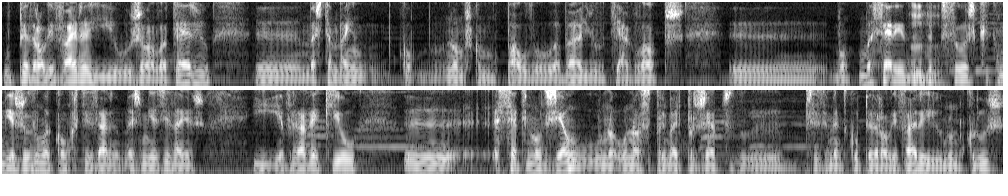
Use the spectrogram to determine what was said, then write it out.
o, Pedro Oliveira e o João Lotério, eh, mas também com, nomes como Paulo Abelho, Tiago Lopes, eh, bom, uma série de, uhum. de pessoas que, que, me ajudam a concretizar as minhas ideias. E, a verdade é que eu, a Sétima Legião, o, o nosso primeiro projeto, precisamente com o Pedro Oliveira e o Nuno Cruz,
